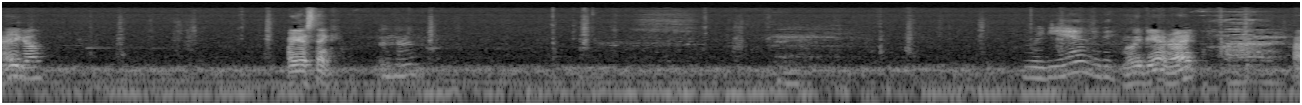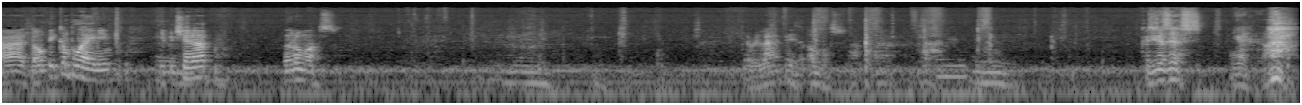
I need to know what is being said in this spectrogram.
There you go. What do you guys think? Muy bien, mire. Muy bien, right? Uh, don't be complaining. Keep your chin up. Little más. Relájate, almost. Because he does this. You go, ah,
